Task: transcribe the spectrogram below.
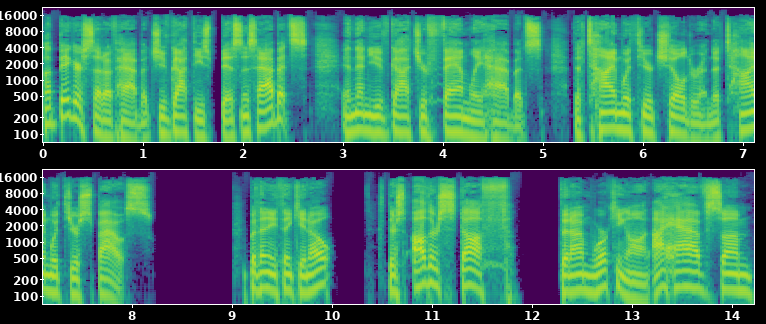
a bigger set of habits. You've got these business habits, and then you've got your family habits, the time with your children, the time with your spouse. But then you think, you know, there's other stuff that I'm working on. I have some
